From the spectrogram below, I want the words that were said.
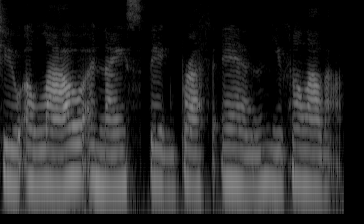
to allow a nice big breath in, you can allow that.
